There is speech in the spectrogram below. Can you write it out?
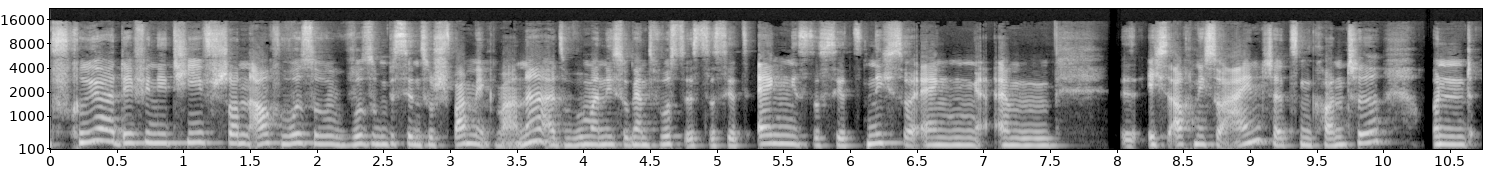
früher definitiv schon auch, wo so, wo so ein bisschen so schwammig war, ne? Also wo man nicht so ganz wusste, ist das jetzt eng, ist das jetzt nicht so eng, ähm, ich es auch nicht so einschätzen konnte und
